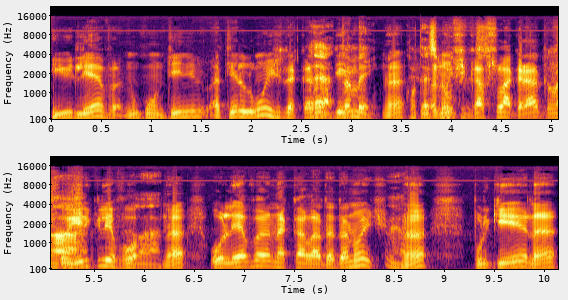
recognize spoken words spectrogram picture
e leva num container até longe da casa É, dele. também. Né? Acontece Para não ficar isso. flagrado que Claro, foi ele que levou. claro. Né? Ou leva na calada da noite. É. Né? Porque né?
